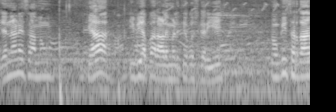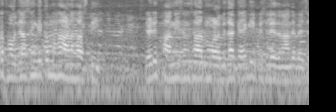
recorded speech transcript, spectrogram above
ਜਿਨ੍ਹਾਂ ਨੇ ਸਾਨੂੰ ਕਿਹਾ ਕਿ ਵੀ ਆਪਾਂ ਰਲ ਮਿਲ ਕੇ ਕੁਝ ਕਰੀਏ। ਕਿਉਂਕਿ ਸਰਦਾਰ ਫੌਜਾ ਸਿੰਘ ਇੱਕ ਮਹਾਨ ਹਸਤੀ, ਜਿਹੜੇ ਫਾਨੀ ਸੰਸਾਰ ਨੂੰ ਅਲਵਿਦਾ ਕਹਿ ਗਈ ਪਿਛਲੇ ਦਿਨਾਂ ਦੇ ਵਿੱਚ।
